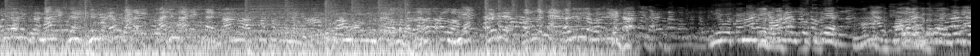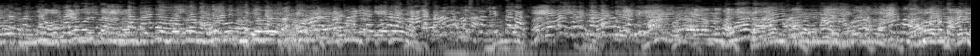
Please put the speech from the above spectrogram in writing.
ಒಂದು ನಿಮಿಷ, ನಾನು ಹತ್ತು. ನಾನು ಒಂದು ನಿಮಿಷ ಹೇಳ್ಬೇಕು. ನಡೀರಿ, ನಡೀರಿ, ಒಂದು ನಿಮಿಷ. ನೀವು ತಂದು ಬಾಂಡ್ ಸಾಲ ಬಾಂಡ್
